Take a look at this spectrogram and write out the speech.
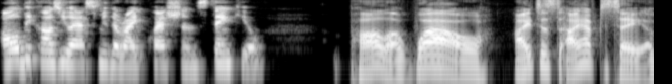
all because you asked me the right questions. Thank you. Paula, wow. I just I have to say uh,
